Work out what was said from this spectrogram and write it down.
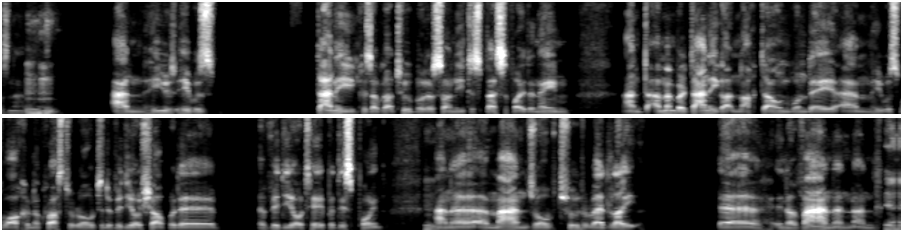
wasn't it? Mm-hmm. And he he was Danny because I've got two brothers, so I need to specify the name. And I remember Danny got knocked down one day. Um, he was walking across the road to the video shop with a a videotape at this point, mm. and a, a, man drove through the red light uh, in a van and and yeah.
